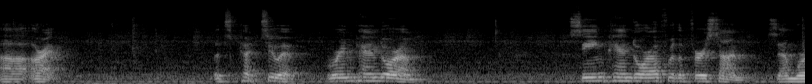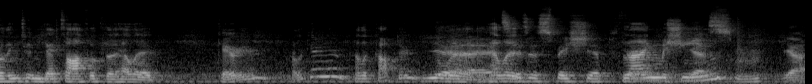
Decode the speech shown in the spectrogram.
Uh, all right, let's cut to it. We're in Pandora. Seeing Pandora for the first time. Sam Worthington gets off of the helicarrier, helicarrier, helicopter. Yeah. Heli- It's, it's a spaceship. Flying thing. machine? Yes. mhm, Yeah.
